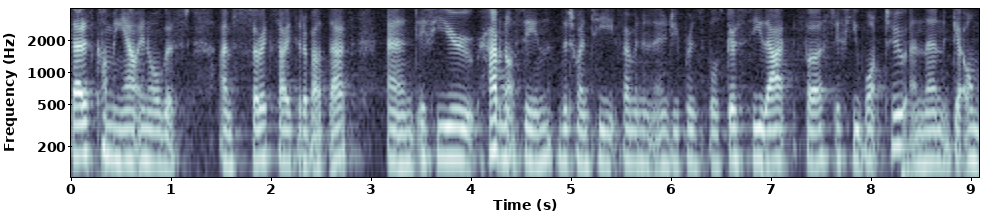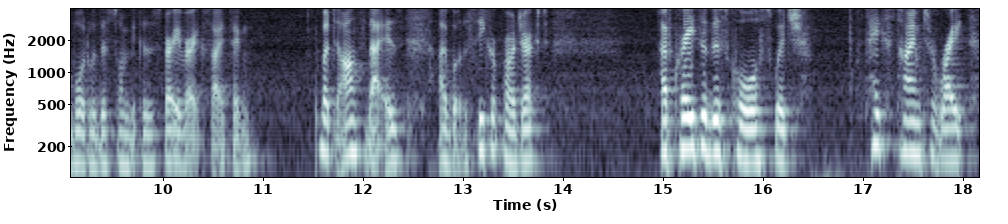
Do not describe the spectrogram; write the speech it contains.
that is coming out in august. I'm so excited about that. And if you have not seen the 20 feminine energy principles go see that first if you want to and then get on board with this one because it's very very exciting. But to answer that is i've got the secret project i've created this course which takes time to write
